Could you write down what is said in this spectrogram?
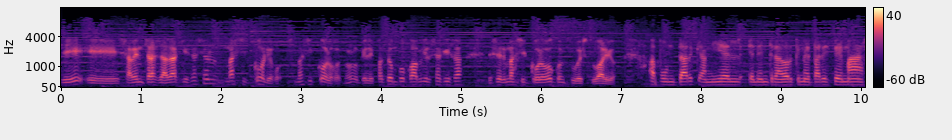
que eh, saben trasladar, quizás ser más psicólogos, más psicólogos, ¿no? Lo que le falta un poco a Bielsa quizá es ser más psicólogo con su vestuario. Apuntar que a mí el, entrenador que me parece más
